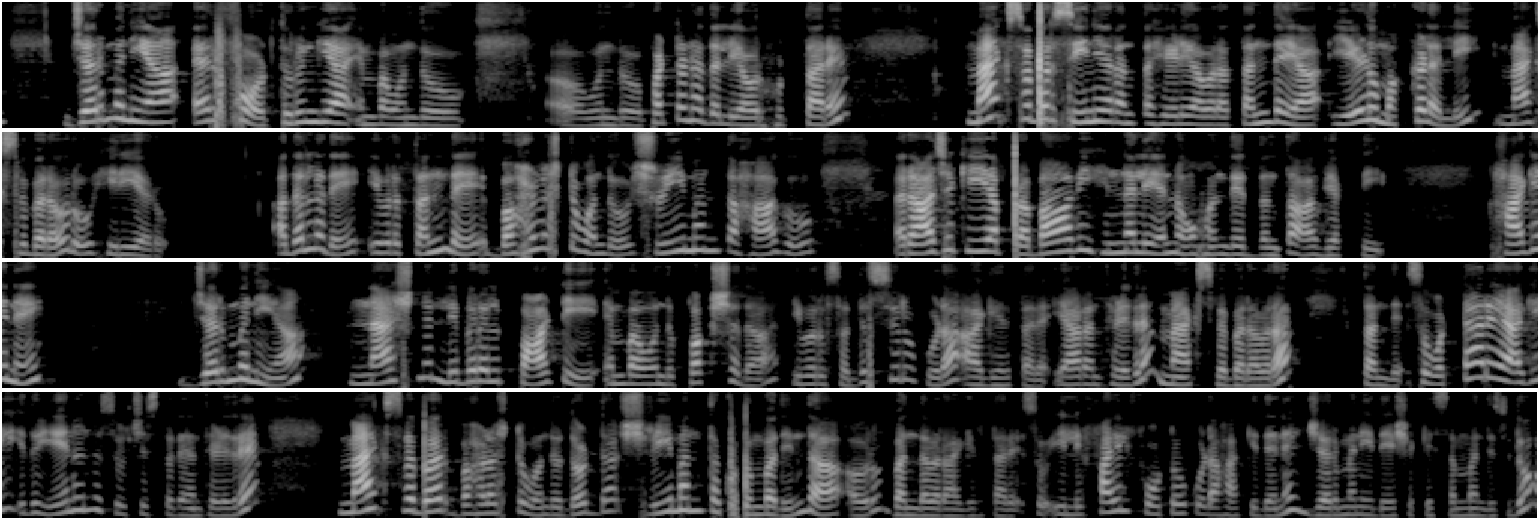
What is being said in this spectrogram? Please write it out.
ಜರ್ಮನಿಯ ಏರ್ಫೋರ್ಟ್, ತುರುಂಗಿಯಾ ಎಂಬ ಒಂದು ಒಂದು ಪಟ್ಟಣದಲ್ಲಿ ಅವರು ಹುಟ್ಟುತ್ತಾರೆ ಮ್ಯಾಕ್ಸ್ ವೆಬರ್ ಸೀನಿಯರ್ ಅಂತ ಹೇಳಿ ಅವರ ತಂದೆಯ ಏಳು ಮಕ್ಕಳಲ್ಲಿ ಮ್ಯಾಕ್ಸ್ ವೆಬರ್ ಅವರು ಹಿರಿಯರು. ಅದಲ್ಲದೆ ಇವರ ತಂದೆ ಬಹಳಷ್ಟು ಒಂದು ಶ್ರೀಮಂತ ಹಾಗೂ ರಾಜಕೀಯ ಪ್ರಭಾವಿ ಹಿನ್ನೆಲೆಯನ್ನು ಹೊಂದಿದ್ದಂಥ ವ್ಯಕ್ತಿ. ಹಾಗೆಯೇ ಜರ್ಮನಿಯ ನ್ಯಾಷನಲ್ ಲಿಬರಲ್ ಪಾರ್ಟಿ ಎಂಬ ಒಂದು ಪಕ್ಷದ ಇವರು ಸದಸ್ಯರು ಕೂಡ ಆಗಿರ್ತಾರೆ. ಯಾರಂತ ಹೇಳಿದ್ರೆ ಮ್ಯಾಕ್ಸ್ ವೆಬರ್ ಅವರ ತಂದೆ. ಸೊ ಒಟ್ಟಾರೆಯಾಗಿ ಇದು ಏನನ್ನು ಸೂಚಿಸ್ತದೆ ಅಂತ ಹೇಳಿದ್ರೆ ಮ್ಯಾಕ್ಸ್ ವೆಬರ್ ಬಹಳಷ್ಟು ಒಂದು ದೊಡ್ಡ ಶ್ರೀಮಂತ ಕುಟುಂಬದಿಂದ ಅವರು ಬಂದವರಾಗಿರ್ತಾರೆ. ಸೊ ಇಲ್ಲಿ ಫೈಲ್ ಫೋಟೋ ಕೂಡ ಹಾಕಿದ್ದೇನೆ, ಜರ್ಮನಿ ದೇಶಕ್ಕೆ ಸಂಬಂಧಿಸಿದ್ದು.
